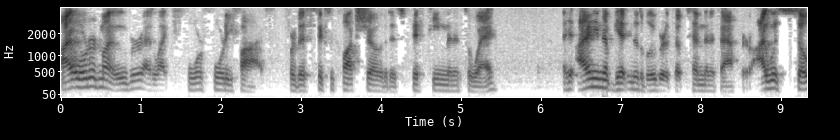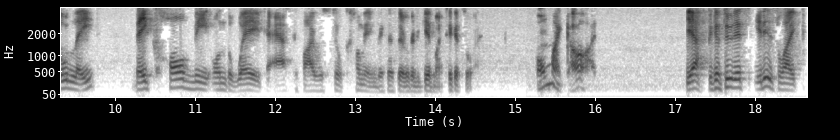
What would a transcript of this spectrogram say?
I ordered my Uber at like 4:45 for this six o'clock show that is 15 minutes away. I, I didn't even end up getting to the Bluebird until 10 minutes after. I was so late. They called me on the way to ask if I was still coming because they were going to give my tickets away. Oh my god. Yeah, because dude, it's it is like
